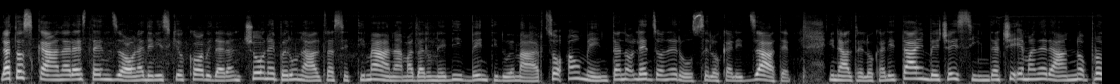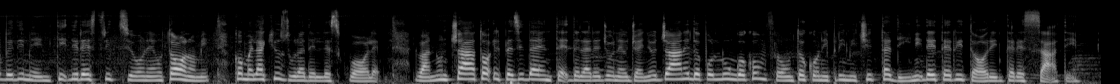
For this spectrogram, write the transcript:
La Toscana resta in zona di rischio Covid arancione per un'altra settimana, ma da lunedì 22 marzo aumentano le zone rosse localizzate. In altre località invece i sindaci emaneranno provvedimenti di restrizione autonomi, come la chiusura delle scuole. Lo ha annunciato il presidente della regione Eugenio Giani dopo un lungo confronto con i primi cittadini dei territori interessati.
